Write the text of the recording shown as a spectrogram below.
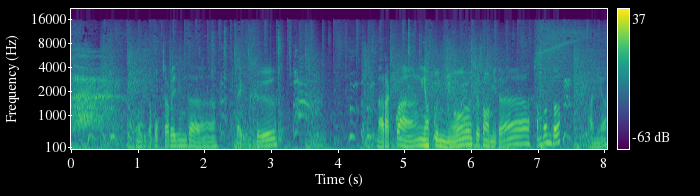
하, 머리가 복잡해진다. 네크. 나락광이었군요. 죄송합니다. 한 번 더? 아니야?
